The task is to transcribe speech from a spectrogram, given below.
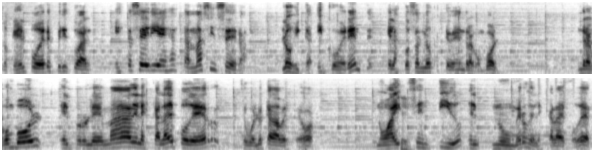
lo que es el poder espiritual, esta serie es hasta más sincera, lógica y coherente que las cosas locas que ves en Dragon Ball. En Dragon Ball, el problema de la escala de poder se vuelve cada vez peor. No hay sentido en números de la escala de poder.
